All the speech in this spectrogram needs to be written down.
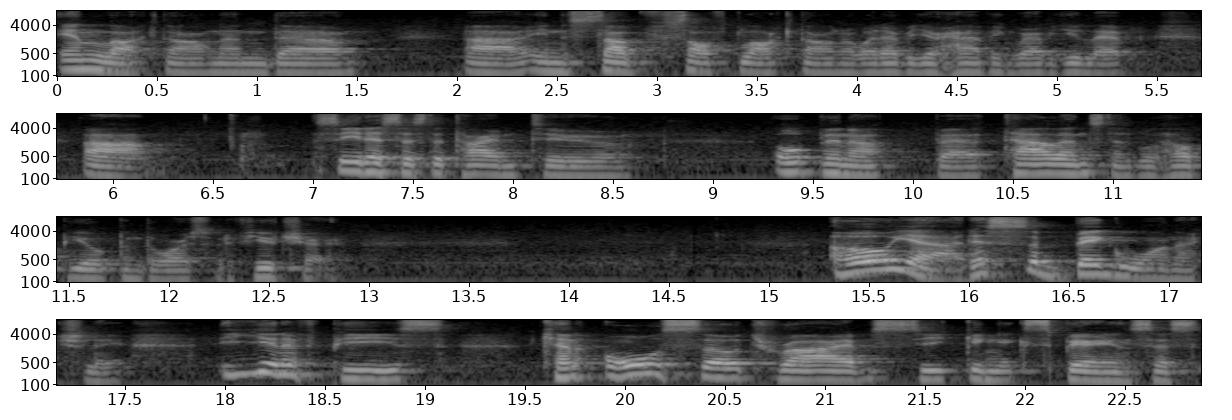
in lockdown and uh, in sub soft lockdown or whatever you're having wherever you live. see this as the time to open up talents that will help you open doors for the future. Oh yeah, this is a big one actually. ENFPs can also thrive seeking experiences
